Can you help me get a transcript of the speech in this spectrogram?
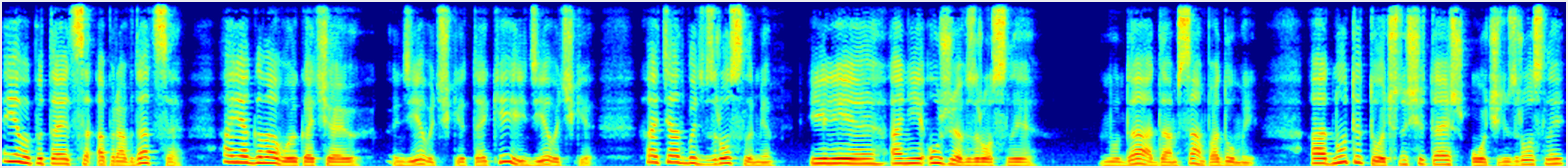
Ева пытается оправдаться, а я головой качаю. Девочки, такие девочки, хотят быть взрослыми. Или они уже взрослые? Ну да, дам, сам подумай. Одну ты точно считаешь очень взрослой,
